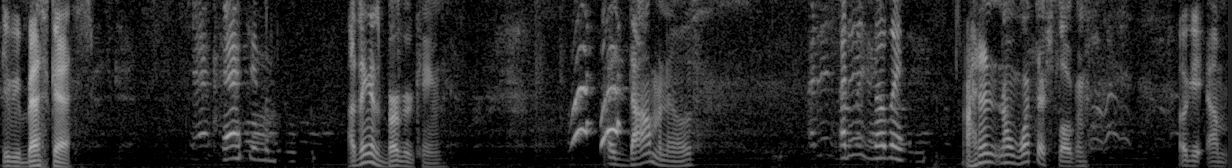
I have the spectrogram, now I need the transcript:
Give your best guess. Jack, in the I think it's Burger King. It's Domino's. I I didn't didn't know they. I didn't know what their slogan was. Okay, um.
